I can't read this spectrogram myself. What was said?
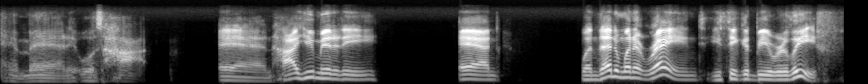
And man, it was hot and high humidity. And when then when it rained, you think it'd be a relief,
